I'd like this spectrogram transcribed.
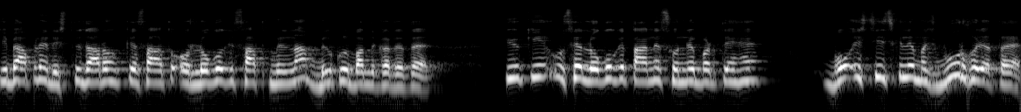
कि वह अपने रिश्तेदारों के साथ और लोगों के साथ मिलना बिल्कुल बंद कर देता है। क्योंकि उसे लोगों के ताने सुनने पड़ते हैं। वो इस चीज़ के लिए मजबूर हो जाता है,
